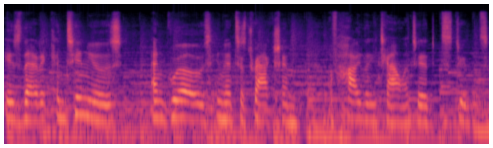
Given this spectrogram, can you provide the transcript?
is that it continues and grows in its attraction of highly talented students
